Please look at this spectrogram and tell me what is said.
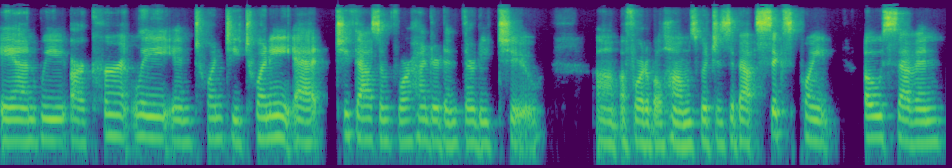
and we are currently in 2020 at 2,432 um, affordable homes, which is about 6.07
